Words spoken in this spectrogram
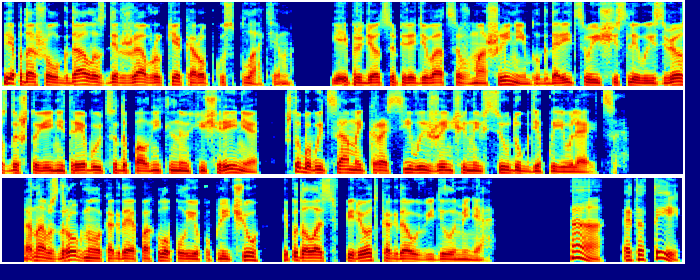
Я подошел к Даллас, держа в руке коробку с платьем. Ей придется переодеваться в машине и благодарить свои счастливые звезды, что ей не требуются дополнительные ухищрения, чтобы быть самой красивой женщиной всюду, где появляется. Она вздрогнула, когда я похлопал ее по плечу и подалась вперед, когда увидела меня. «А, это ты!»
